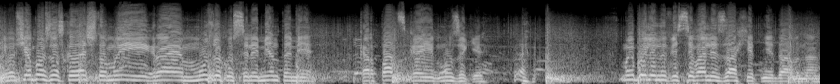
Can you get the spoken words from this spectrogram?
И и вообще можно сказать, что мы играем музыку с элементами карпатской музыки. Мы были на фестивале «Захид» недавно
